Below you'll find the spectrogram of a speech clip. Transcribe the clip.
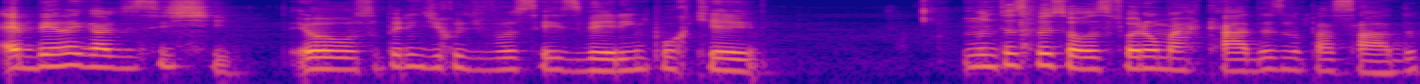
É bem legal de assistir. Eu super indico de vocês verem porque muitas pessoas foram marcadas no passado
